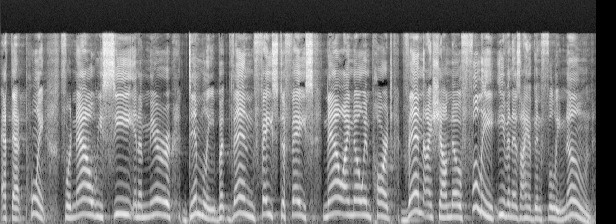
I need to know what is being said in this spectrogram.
at that point. For now we see in a mirror dimly, but then face to face. Now I know in part, then I shall know fully, even as I have been fully known.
